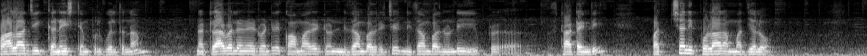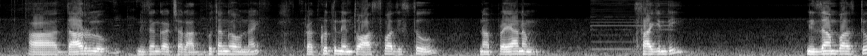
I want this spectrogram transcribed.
బాలాజీ గణేష్ టెంపుల్కి వెళ్తున్నాం. నా ట్రావెల్ అనేటువంటిది కామారెడ్డి నుండి నిజామాబాద్ రీచ్ నిజామాబాద్ నుండి స్టార్ట్ అయింది. పచ్చని పొలాల మధ్యలో ఆ దారులు నిజంగా చాలా అద్భుతంగా ఉన్నాయి. ప్రకృతిని ఎంతో ఆస్వాదిస్తూ నా ప్రయాణం సాగింది. Nizamabad to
